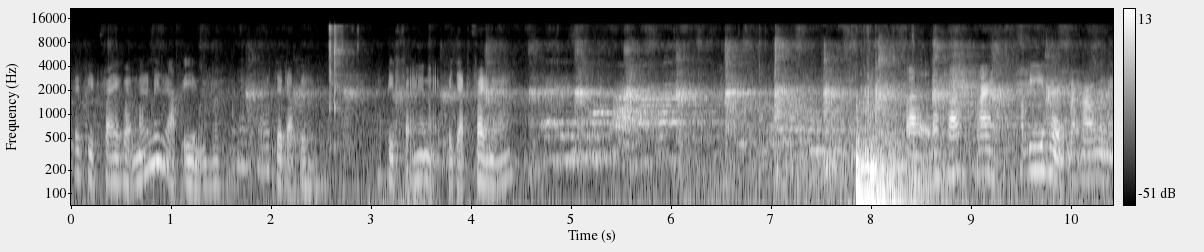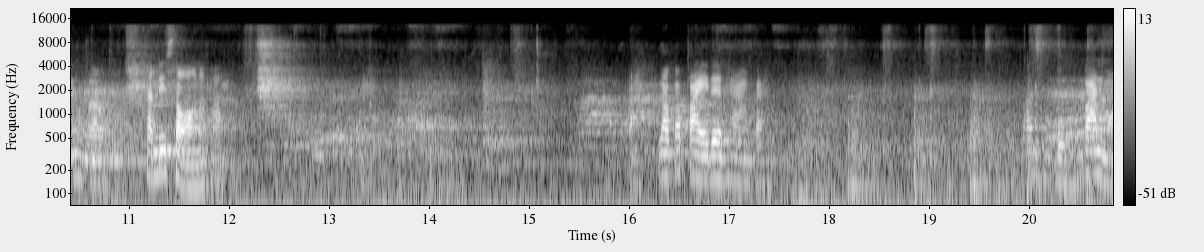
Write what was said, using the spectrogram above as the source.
ไปปิดไฟก่อนมันไม่ดับเองนะคะว่าจะดับเอง ปิดไฟให้หน่อยประหยัดไฟนะ ไปนะคะไปทบีหกนะคะ วันนี้ของเราชั้นที่สองนะคะเราก็ไปเดินทางไปบ้านบุกบ้านหมอ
